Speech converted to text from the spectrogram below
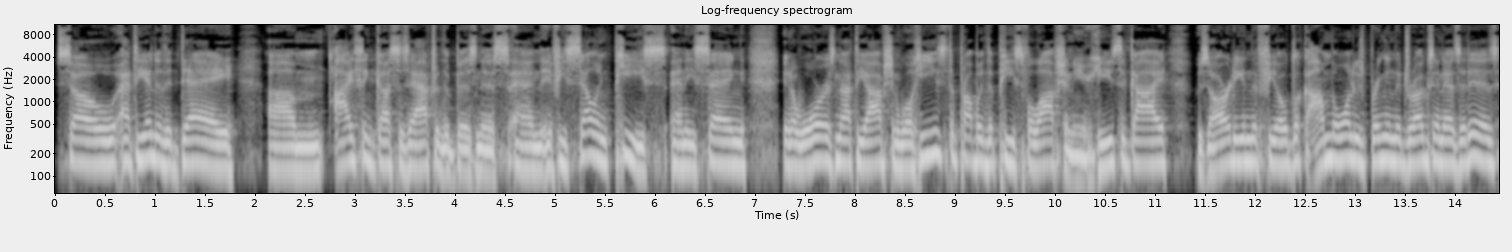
So at the end of the day, um, I think Gus is after the business, and if he's selling peace and he's saying, you know, war is not the option, well, he's the probably the peaceful option here. He's the guy who's already in the field. Look, I'm the one who's bringing the drugs in as it is.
